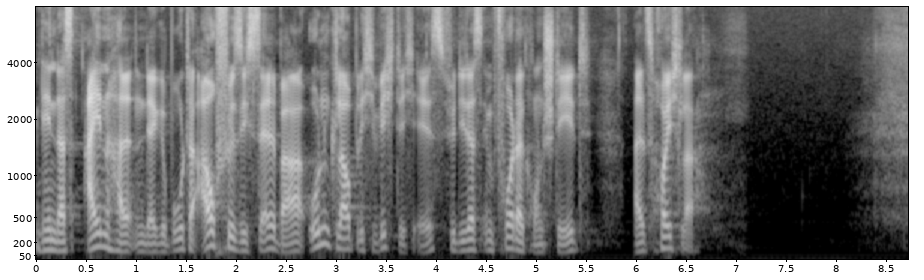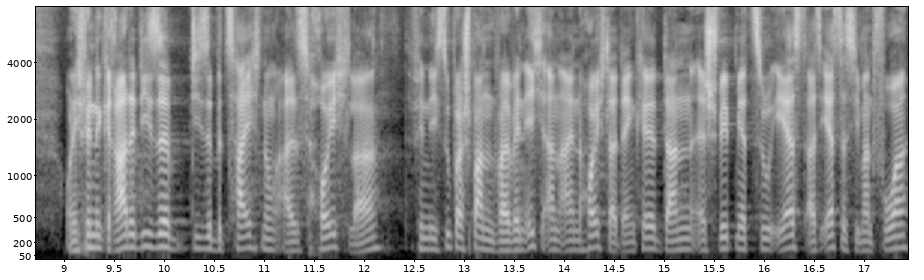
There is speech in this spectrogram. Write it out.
denen das Einhalten der Gebote auch für sich selber unglaublich wichtig ist, für die das im Vordergrund steht, als Heuchler. Und ich finde gerade diese, diese Bezeichnung als Heuchler finde ich super spannend, weil wenn ich an einen Heuchler denke, dann äh, schwebt mir zuerst als erstes jemand vor,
